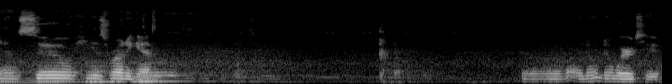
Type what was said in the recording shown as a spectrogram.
And so he has run again. Though I don't know where to.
